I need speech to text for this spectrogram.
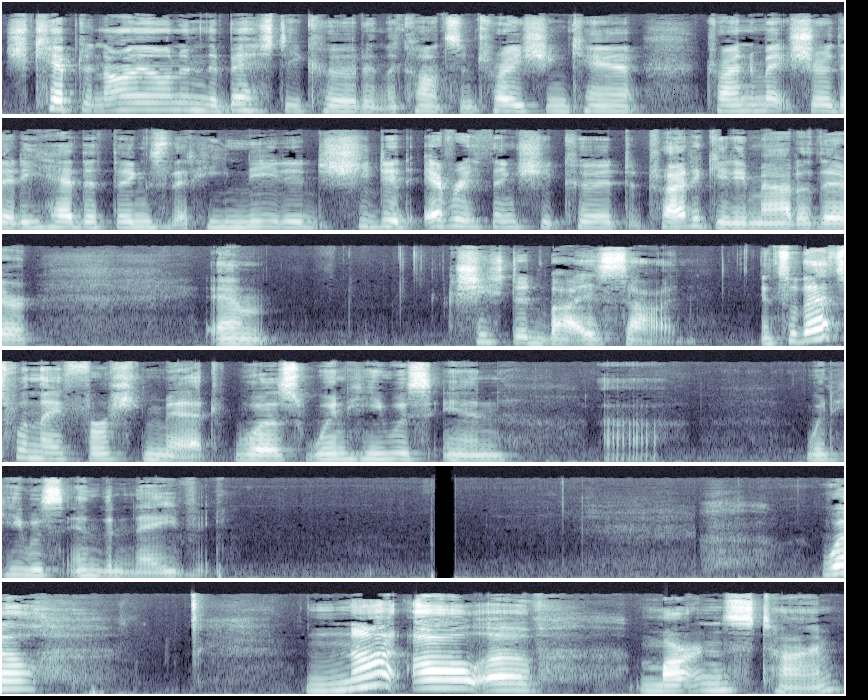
she kept an eye on him the best he could in the concentration camp, trying to make sure that he had the things that he needed. She did everything she could to try to get him out of there, and she stood by his side and so that's when they first met was when he was in uh, when he was in the navy. Well not all of martin's time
